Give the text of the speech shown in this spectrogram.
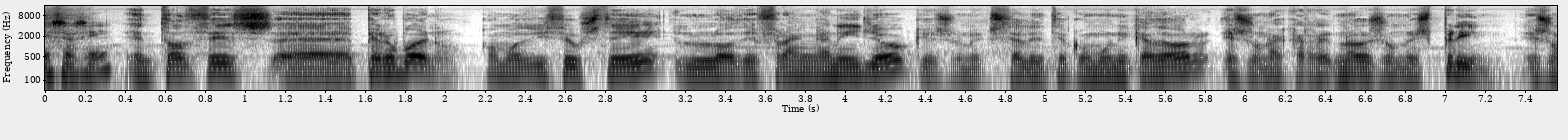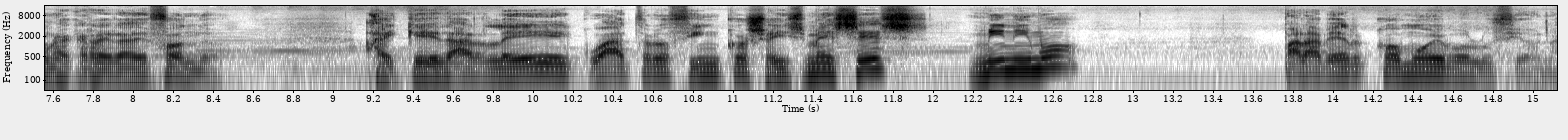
es así. Entonces, eh, pero bueno, como dice usted, lo de Frank Ganillo, que es un excelente comunicador, es una no es un sprint, es una carrera de fondo. Hay que darle cuatro, cinco, seis meses mínimo para ver cómo evoluciona.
